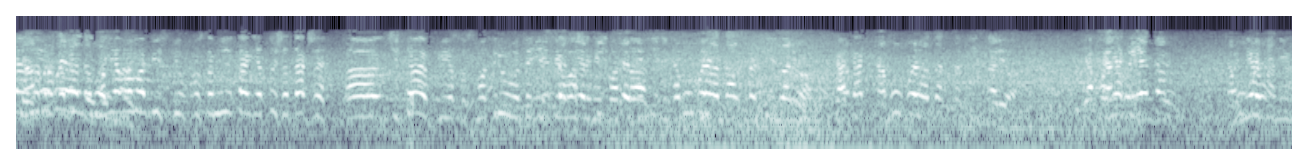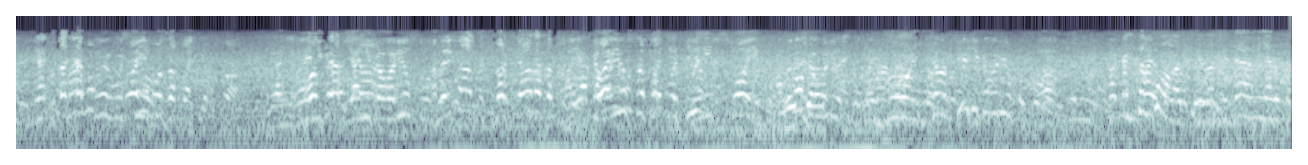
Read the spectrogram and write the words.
я, я вам объясню, просто мне так, я точно так же э, читаю прессу, смотрю вот эти все ваши репортажи. Кому выгодно спросить Ларек? Как, как? Кому выгодно спросить Ларек? Я понятия не. Кому не имею. Я Ну не так кому, кто ему заплатил? Кто? Я не, я не, я не говорил, что он Американцы с Марсиана заплатили. А я Кто говорил, что заплатил? заплатил. Кто ему? А кто говорил, что Я вообще не говорил такого. Как Как-то голос приложить, да, у меня рука.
